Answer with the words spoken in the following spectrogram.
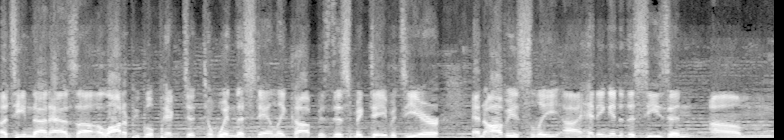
a team that has uh, a lot of people picked to, to win the Stanley Cup. Is this McDavid's year? And obviously, uh, heading into the season, um,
